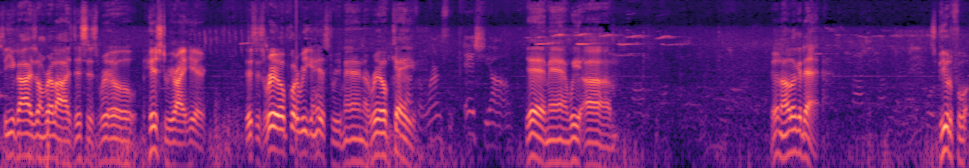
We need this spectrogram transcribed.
See, you guys don't realize this is real history right here. This is real Puerto Rican history, man. A real cave. Learn some ish, y'all. Yeah, man. We um, you know, look at that. It's beautiful,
